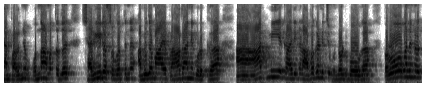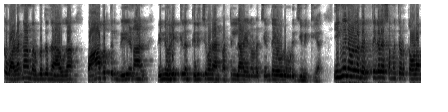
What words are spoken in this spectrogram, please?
ഞാൻ പറഞ്ഞു. ഒന്നാമത്തത് ശരീര സുഖത്തിന് അമിതമായ പ്രാധാന്യം കൊടുക്കുക ആത്മീയ കാര്യങ്ങൾ അവഗണിച്ച് മുന്നോട്ട് പോവുക പ്രലോഭനങ്ങൾക്ക് വഴങ്ങാൻ നിർബന്ധിതനാവുക പാപത്തിൽ വീണാൽ പിന്നെ ഒരിക്കലും തിരിച്ചു വരാൻ പറ്റില്ല എന്നുള്ള ചിന്തയോടുകൂടി ജീവിക്കുക. ഇങ്ങനെയുള്ള വ്യക്തികളെ സംബന്ധിച്ചിടത്തോളം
